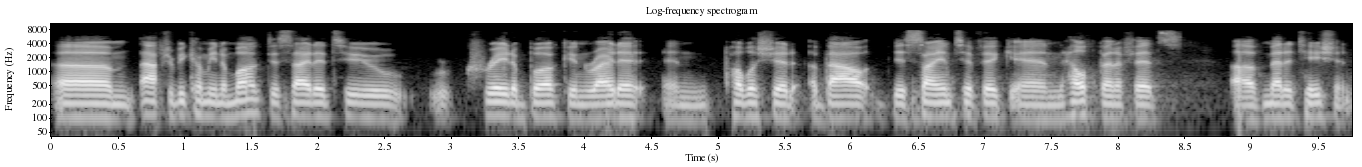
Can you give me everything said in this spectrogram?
um, after becoming a monk, decided to create a book and write it and publish it about the scientific and health benefits of meditation,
